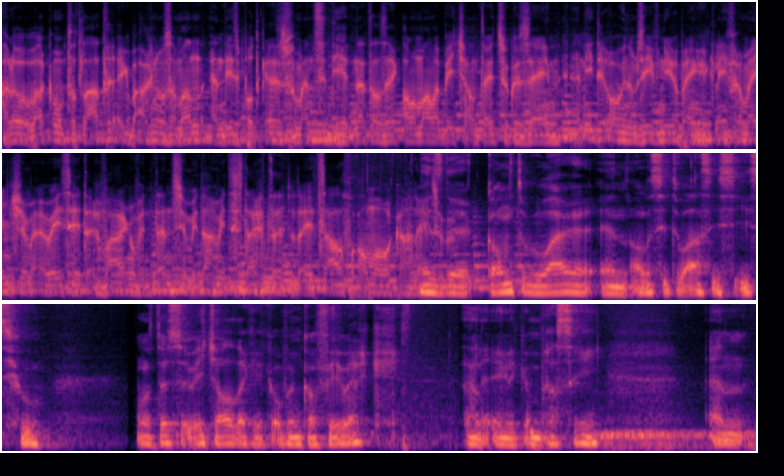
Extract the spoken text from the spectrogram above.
Hallo, welkom op Tot Later. Ik ben Arno Zaman en deze podcast is voor mensen die het net als ik allemaal een beetje aan het uitzoeken zijn. En iedere ochtend om 7 uur ben je een klein fermentje met een wijsheid, ervaring of intentie om je dag mee te starten, zodat je het zelf allemaal wel kan gaan Is uitzoeken. de kalm te bewaren in alle situaties iets goed. Ondertussen weet je al dat ik op een café werk. Eigenlijk een brasserie. En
